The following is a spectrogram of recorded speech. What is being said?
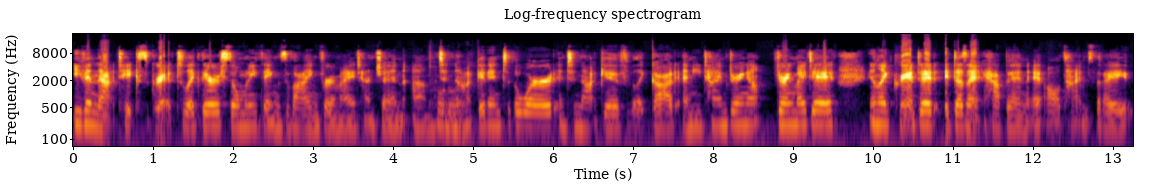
even that takes grit. Like there are so many things vying for my attention um, totally. to not get into the word and to not give like God any time during out during my day. And like granted, it doesn't happen at all times that I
